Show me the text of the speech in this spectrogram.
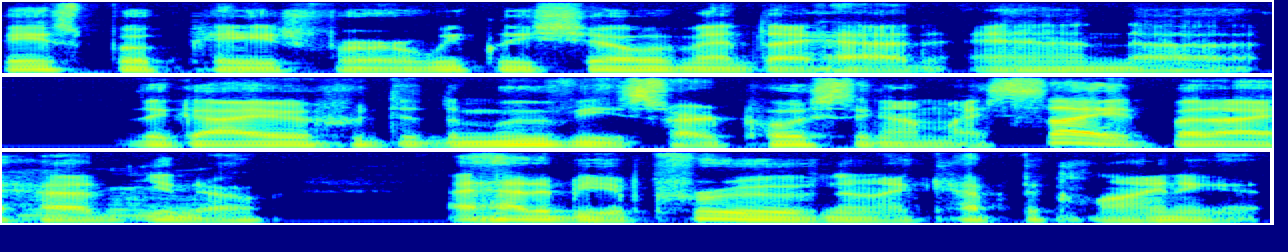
Facebook page for a weekly show event I had, and uh, the guy who did the movie started posting on my site, but I had, you Mhm. know, I had to be approved, and I kept declining it.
